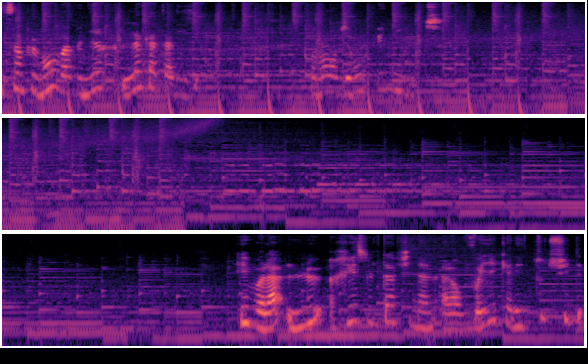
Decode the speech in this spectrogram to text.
Et simplement, on va venir la catalyser pendant environ une minute. Et voilà le résultat final. Alors vous voyez qu'elle est tout de suite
